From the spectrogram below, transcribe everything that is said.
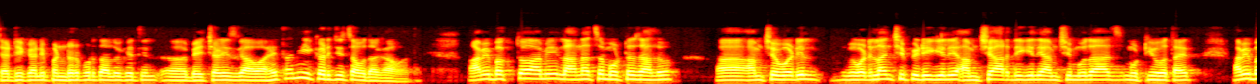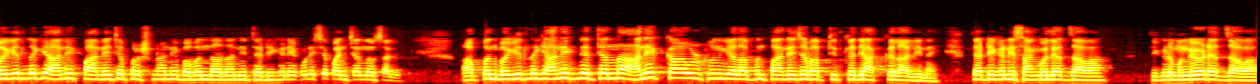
त्या ठिकाणी पंढरपूर तालुक्यातील बेचाळीस गावं आहेत आणि इकडची चौदा गावं आहेत. आम्ही बघतो आम्ही लहानाचं मोठं झालो. आमचे वडील वडिलांची पिढी गेली आमची अर्धी गेली आमची मुलं आज मोठी होत आहेत. आम्ही बघितलं की अनेक पाण्याच्या प्रश्नाने बबनदादांनी त्या ठिकाणी एकोणीसशे पंच्याण्णव साली आपण बघितलं की अनेक नेत्यांना अनेक काळ उलटून गेला पण पाण्याच्या बाबतीत कधी अक्कल आली नाही. त्या ठिकाणी सांगोल्यात जावा तिकडे मंगळवेढ्यात जावा.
